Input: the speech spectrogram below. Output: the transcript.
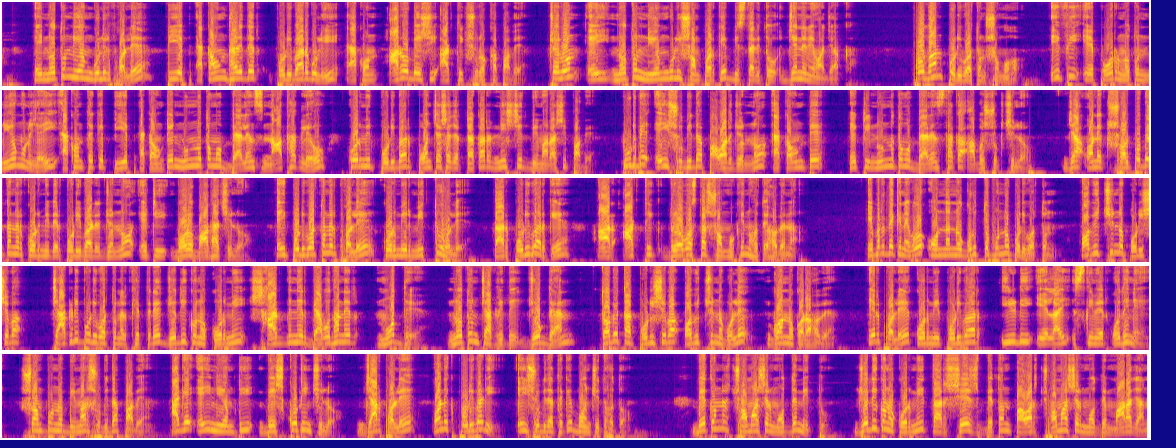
এই নতুন নিয়মগুলির ফলে পিএফ অ্যাকাউন্টধারীদের পরিবারগুলি এখন আরও বেশি আর্থিক সুরক্ষা পাবে। চলুন এই নতুন নিয়মগুলি সম্পর্কে বিস্তারিত জেনে নেওয়া যাক। প্রধান পরিবর্তনসমূহ। ইপিএফওর নতুন নিয়ম অনুযায়ী এখন থেকে পিএফ অ্যাকাউন্টে ন্যূনতম ব্যালেন্স না থাকলেও কর্মীর পরিবার পঞ্চাশ হাজার টাকার নিশ্চিত বিমা রাশি পাবে। পূর্বে এই সুবিধা পাওয়ার জন্য অ্যাকাউন্টে একটি ন্যূনতম ব্যালেন্স থাকা আবশ্যক ছিল, যা অনেক স্বল্প বেতনের কর্মীদের পরিবারের জন্য এটি বড় বাধা ছিল। এই পরিবর্তনের ফলে কর্মীর মৃত্যু হলে তার পরিবারকে আর আর্থিক দুরবস্থার সম্মুখীন হতে হবে না। এবারে দেখে নেব অন্যান্য গুরুত্বপূর্ণ পরিবর্তন। অবিচ্ছিন্ন পরিষেবা, চাকরি পরিবর্তনের ক্ষেত্রে যদি কোনো কর্মী ষাট দিনের ব্যবধানের মধ্যে নতুন চাকরিতে যোগ দেন, তবে তার পরিষেবা অবিচ্ছিন্ন বলে গণ্য করা হবে। এর ফলে কর্মীর পরিবার ইডিএলআই স্কিমের অধীনে সম্পূর্ণ বিমার সুবিধা পাবে। আগে এই নিয়মটি বেশ কঠিন ছিল, যার ফলে অনেক পরিবারই এই সুবিধা থেকে বঞ্চিত হতো। বেতনের ছ মাসের মধ্যে মৃত্যু। যদি কোনো কর্মী তার শেষ বেতন পাওয়ার ছ মাসের মধ্যে মারা যান,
